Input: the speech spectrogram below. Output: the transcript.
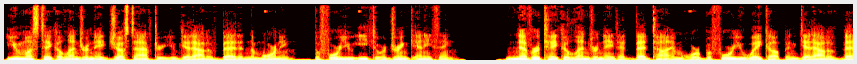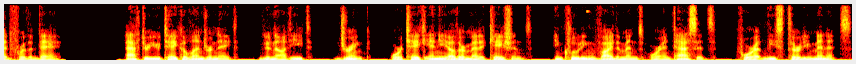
You must take alendronate just after you get out of bed in the morning, before you eat or drink anything. Never take a alendronate at bedtime or before you wake up and get out of bed for the day. After you take a alendronate, do not eat, drink, or take any other medications, including vitamins or antacids, for at least 30 minutes.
